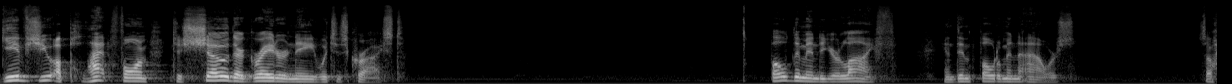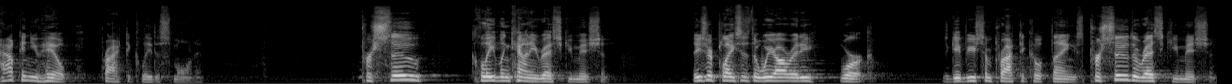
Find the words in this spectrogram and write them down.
gives you a platform to show their greater need, which is Christ. Fold them into your life and then fold them into ours. So, how can you help practically this morning? Pursue Cleveland County Rescue Mission. These are places that we already work. To give you some practical things. Pursue the rescue mission.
